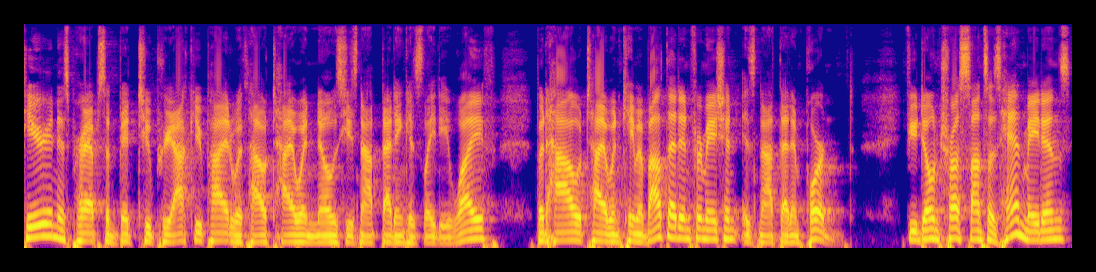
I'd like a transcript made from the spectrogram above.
Tyrion is perhaps a bit too preoccupied with how Tywin knows he's not betting his lady wife, but how Tywin came about that information is not that important. If you don't trust Sansa's handmaidens,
